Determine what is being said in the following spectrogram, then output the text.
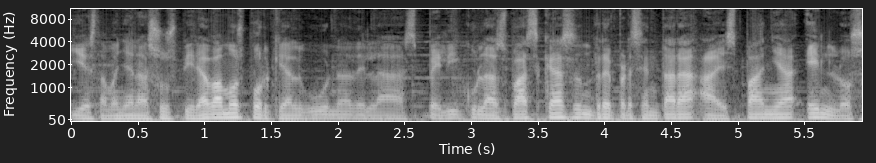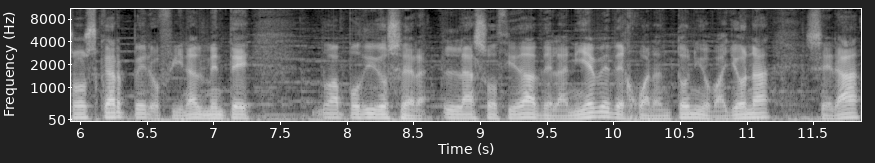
Y esta mañana suspirábamos porque alguna de las películas vascas representara a España en los Oscar, pero finalmente no ha podido ser. La Sociedad de la Nieve de Juan Antonio Bayona será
